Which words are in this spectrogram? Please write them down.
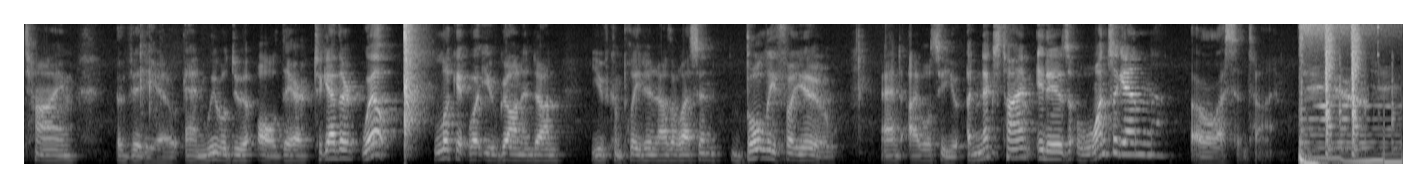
time video, and we will do it all there together. Well, look at what you've gone and done. You've completed another lesson. Bully for you. And I will see you next time. It is once again lesson time.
